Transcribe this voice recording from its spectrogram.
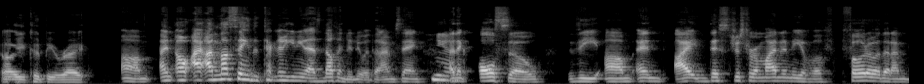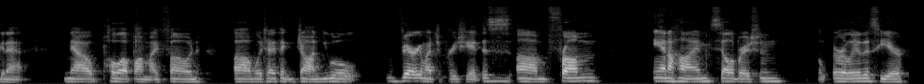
Oh, you could be right. Um, and oh, I, I'm not saying the Techno Union has nothing to do with it. I'm saying Yeah. I think also the um, and I this just reminded me of a photo that I'm gonna now pull up on my phone, um, which I think John you will very much appreciate. This is um from Anaheim celebration earlier this year.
